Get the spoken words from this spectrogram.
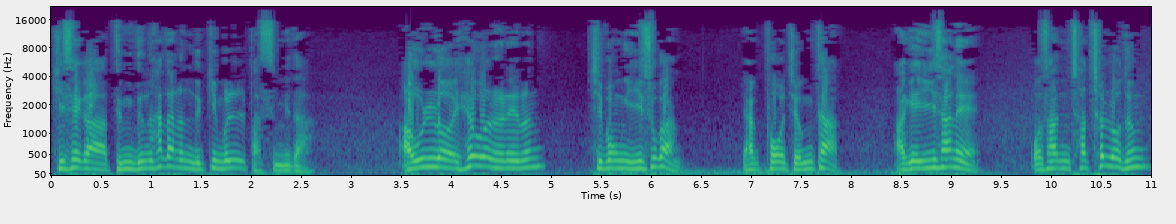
기세가 등등하다는 느낌을 받습니다. 아울러 해월헌에는 지봉 이수강, 약포 정탁, 악의 이산에 오산 차철로 등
